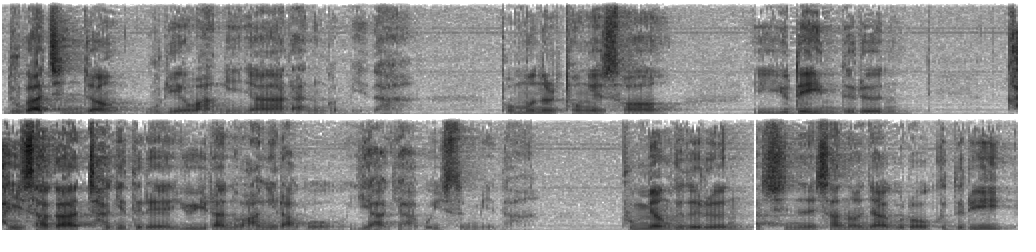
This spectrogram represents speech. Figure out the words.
누가 진정 우리의 왕이냐라는 겁니다. 본문을 통해서 이 유대인들은 가이사가 자기들의 유일한 왕이라고 이야기하고 있습니다. 분명 그들은 신의 산 언약으로 그들이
